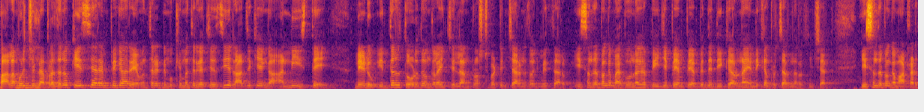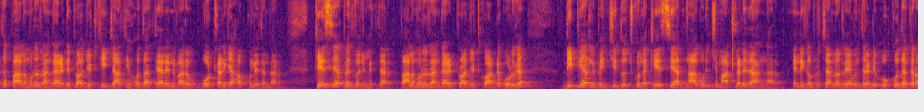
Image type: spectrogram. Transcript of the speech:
పాలమూరు జిల్లా ప్రజలు కేసీఆర్ ఎంపీగా రేవంత్ రెడ్డిని ముఖ్యమంత్రిగా చేసి రాజకీయంగా అన్ని ఇస్తే నేడు ఇద్దరు తోడు దొంగలై జిల్లాను భ్రష్టుపట్టించారని ధ్వజమెత్తారు. ఈ సందర్భంగా మహబూబ్ నగర్ బీజేపీ ఎంపీ అభ్యర్థి డీకే అరుణ ఎన్నికల ప్రచారం నిర్వహించారు. ఈ సందర్భంగా మాట్లాడుతూ పాలమూరు రంగారెడ్డి ప్రాజెక్టుకి జాతీయ హోదా తేలని వారు ఓట్లు అడిగే హక్కు లేదన్నారు. కేసీఆర్పై ధ్వజమెత్తారు. పాలమూరు రంగారెడ్డి ప్రాజెక్టుకు అడ్డగోడుగా డిపిఆర్లు పెంచి దోచుకున్న కేసీఆర్ నా గురించి మాట్లాడేదా అన్నారు. ఎన్నికల ప్రచారంలో రేవంత్ రెడ్డి ఒక్కో దగ్గర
